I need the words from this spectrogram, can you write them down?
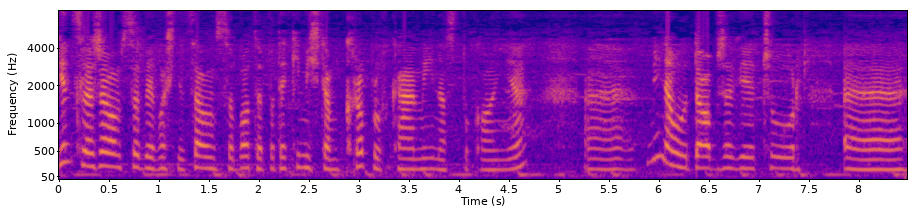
Więc leżałam sobie właśnie całą sobotę pod jakimiś tam kroplówkami na spokojnie. E, Minął dobrze wieczór. E,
